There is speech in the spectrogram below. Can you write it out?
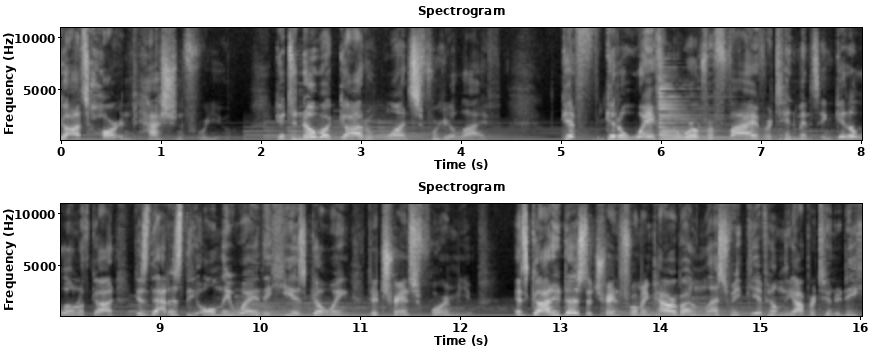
God's heart and passion for you. Get to know what God wants for your life. Get, get away from the world for five or 10 minutes and get alone with God because that is the only way that He is going to transform you. It's God who does the transforming power, but unless we give Him the opportunity,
